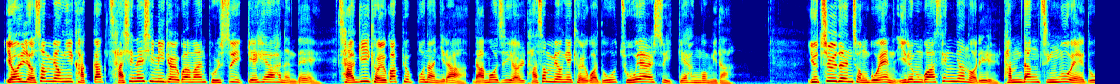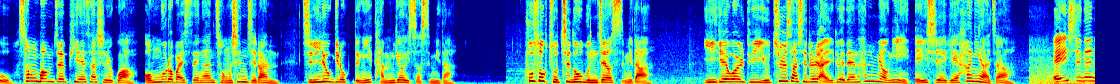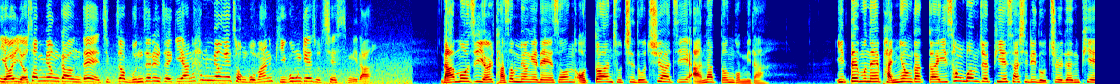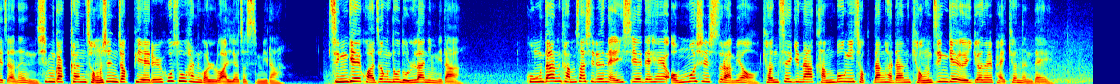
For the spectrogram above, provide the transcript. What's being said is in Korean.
16명이 각각 자신의 심의 결과만 볼 수 있게 해야 하는데 자기 결과표뿐 아니라 나머지 15명의 결과도 조회할 수 있게 한 겁니다. 유출된 정보엔 이름과 생년월일, 담당 직무 외에도 성범죄 피해 사실과 업무로 발생한 정신질환, 진료 기록 등이 담겨 있었습니다. 후속 조치도 문제였습니다. 2개월 뒤 유출 사실을 알게 된 한 명이 A씨에게 항의하자 A씨는 16명 가운데 직접 문제를 제기한 한 명의 정보만 비공개 조치했습니다. 나머지 15명에 대해선 어떠한 조치도 취하지 않았던 겁니다. 이 때문에 반년 가까이 성범죄 피해 사실이 노출된 피해자는 심각한 정신적 피해를 호소한 걸로 알려졌습니다. 징계 과정도 논란입니다. 공단 감사실은 A씨에 대해 업무 실수라며 견책이나 감봉이 적당하단 경징계 의견을 밝혔는데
